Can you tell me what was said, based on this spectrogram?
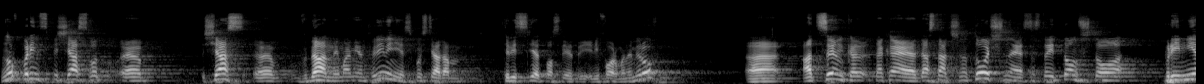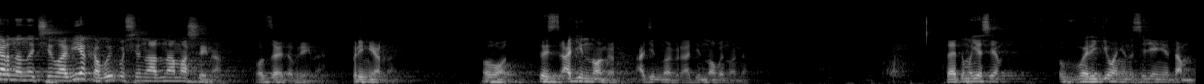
Ну, в принципе, сейчас вот, э, сейчас э, в данный момент времени, спустя там 30 лет после этой реформы номеров, оценка такая достаточно точная состоит в том, что примерно на человека выпущена одна машина вот за это время, примерно. Вот. То есть один номер, один номер, один новый номер. Поэтому если в регионе населения там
